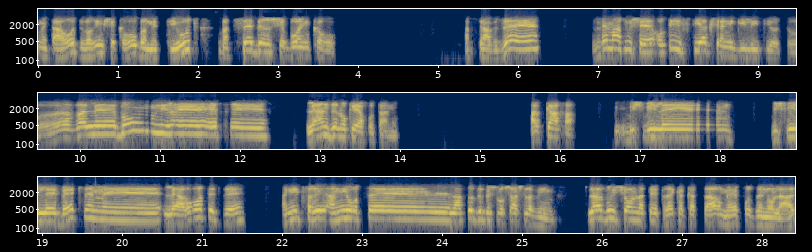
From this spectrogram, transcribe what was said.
מתארות דברים שקרו במציאות בסדר שבו הם קרו. עכשיו, זה, זה משהו שאותי הפתיע כשאני גיליתי אותו, אבל אה, בואו נראה איך, אה, לאן זה לוקח אותנו. אז ככה, בשביל, אה, בשביל בעצם להראות את זה, אני, צריך, אני רוצה לעשות את זה בשלושה שלבים. שלב ראשון לתת רקע קצר מאיפה זה נולד,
